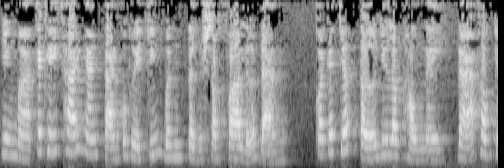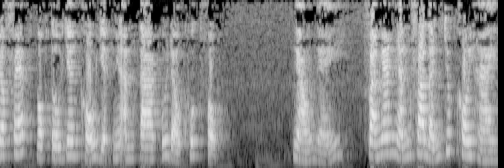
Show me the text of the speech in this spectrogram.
Nhưng mà cái khí khái ngang tàn của người chiến binh từng sông pha lửa đạn, coi cái chết tự như lông hồng này đã không cho phép một tù nhân khổ dịch như anh ta cúi đầu khuất phục. Ngạo nghễ và ngang ngạnh pha lẫn chút khôi hài,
